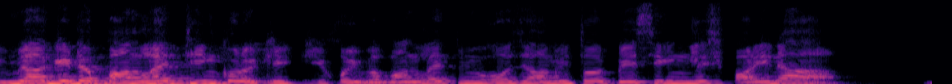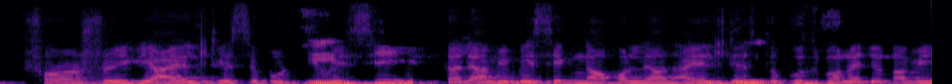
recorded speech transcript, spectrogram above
তুমি আগে এটা বাংলায় থিঙ্ক করো কি কি কইবা? বাংলায় তুমি কও যে আমি তো বেসিক ইংলিশ পারি না। সরাসরি গিয়ে আইএলটিএস এ ভর্তি। হয়েছি তাহলে আমি বেসিক না পারলে আইএলটিএস। তো বুঝব না এই জন্য আমি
